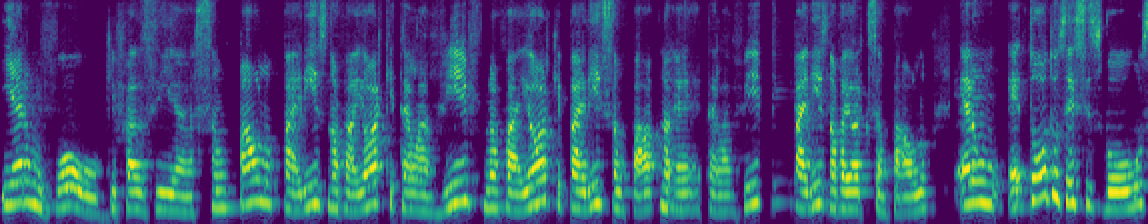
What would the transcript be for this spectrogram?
e era um voo que fazia São Paulo, Paris, Nova York, Tel Aviv, Nova York, Paris, São Paulo, é, Tel Aviv, Paris, Nova York, São Paulo. Eram é, todos esses voos,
